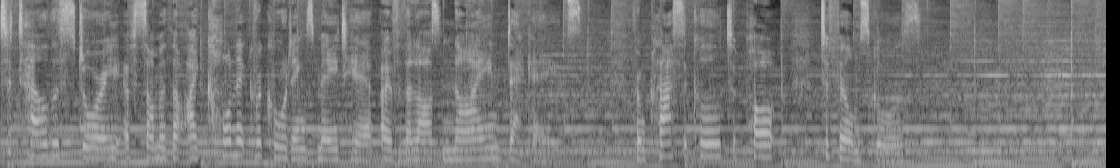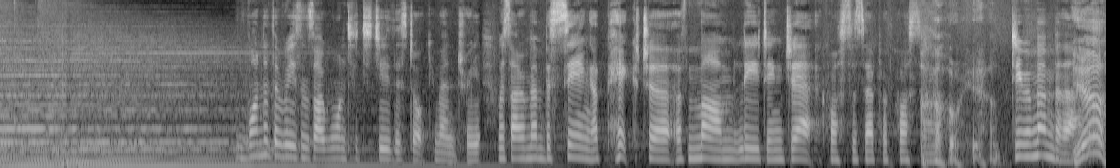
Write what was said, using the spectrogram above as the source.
Want to tell the story of some of the iconic recordings made here over the last nine decades, from classical to pop to film scores. One of the reasons I wanted to do this documentary was I remember seeing a picture of Mum leading Jet across the zebra crossing. Oh, yeah. Do you remember that? Yeah,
